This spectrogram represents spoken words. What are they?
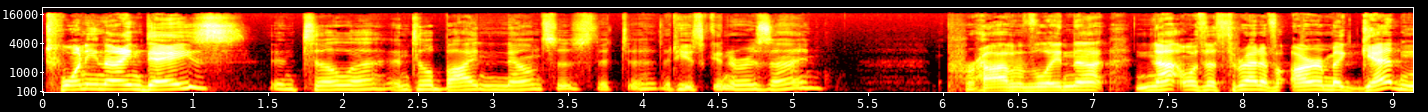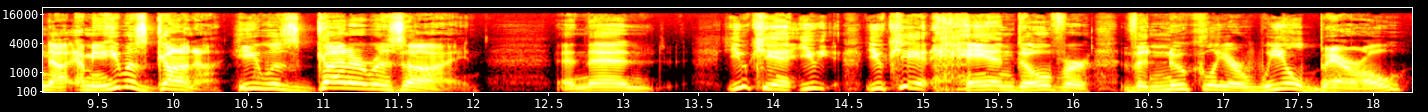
29 days until, uh, until Biden announces that, uh, that he's going to resign. Probably not. Not with the threat of Armageddon. Now, I mean, he was gonna. He was gonna resign, and then you can't you you can't hand over the nuclear wheelbarrow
